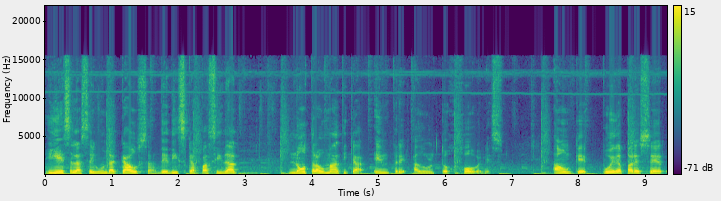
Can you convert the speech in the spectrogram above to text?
y es la segunda causa de discapacidad no traumática entre adultos jóvenes, aunque puede aparecer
